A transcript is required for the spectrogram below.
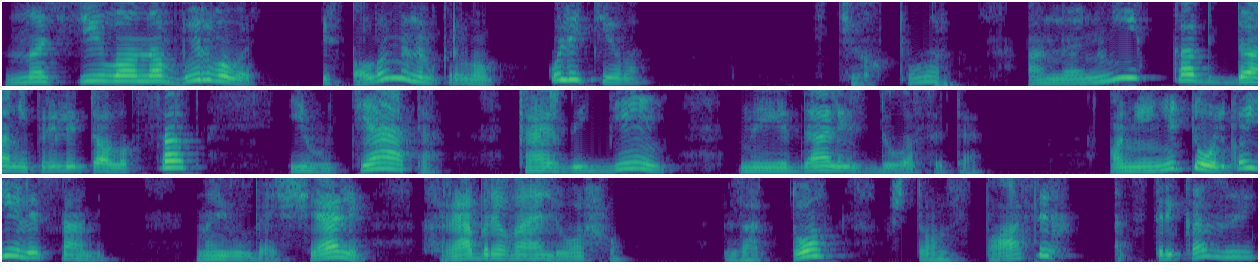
На силу она вырвалась и с поломенным крылом улетела. С тех пор она никогда не прилетала в сад, и утята каждый день наедались досыта. Они не только ели сами, но и угощали храброго Алешу за то, что он спас их от стрекозы.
